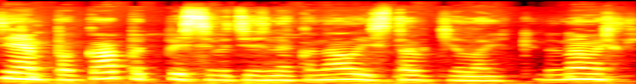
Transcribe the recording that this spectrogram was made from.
Всем пока, подписывайтесь на канал и ставьте лайки. До новых встреч!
